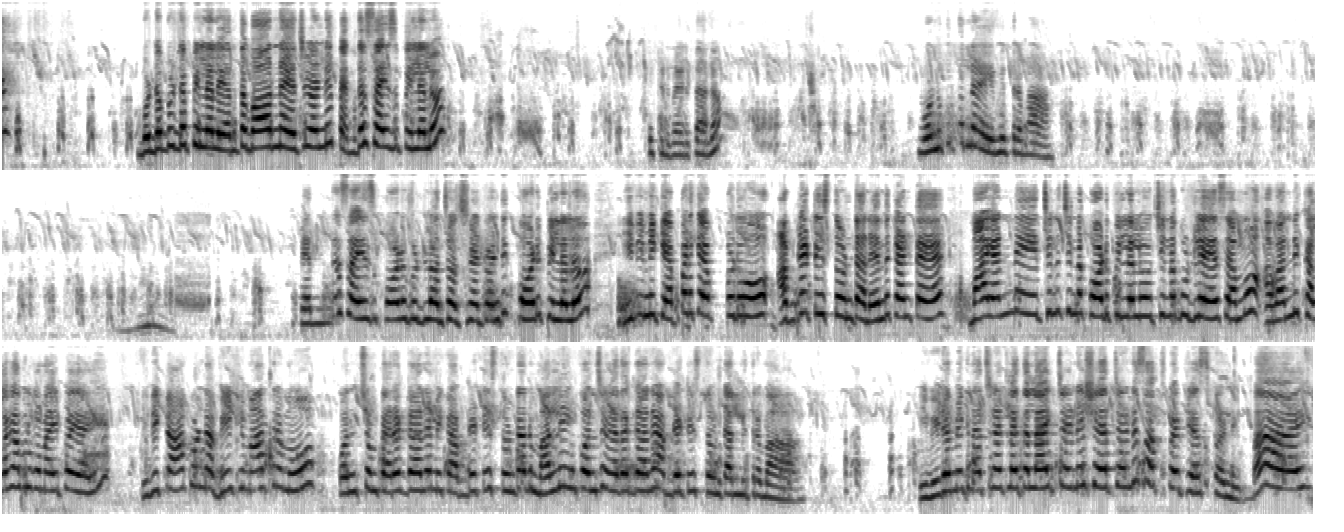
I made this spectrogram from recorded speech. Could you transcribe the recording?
బుడ్డ బుడ్డ పిల్లలు ఎంత బాగున్నాయో చూడండి పెద్ద సైజు పిల్లలు. ఇక్కడ పెడతాను. వణుకుతున్నాయి మిత్రమా? పెద్ద సైజు కోడిగుడ్లోంచి వచ్చినటువంటి కోడి పిల్లలు. ఇవి మీకు ఎప్పటికెప్పుడు అప్డేట్ ఇస్తుంటాను ఎందుకంటే మా అన్ని చిన్న చిన్న కోడి పిల్లలు చిన్న గుడ్లు వేసాము. అవన్నీ కలగబులగం అయిపోయాయి. ఇవి కాకుండా వీటిని మాత్రము కొంచెం పెరగగానే మీకు అప్డేట్ ఇస్తుంటాను మళ్ళీ ఇంకొంచెం ఎదగగానే అప్డేట్ ఇస్తుంటాను మిత్రమా. ఈ వీడియో మీకు నచ్చినట్లయితే లైక్ చేయండి షేర్ చేయండి సబ్స్క్రైబ్ చేసుకోండి. బాయ్!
